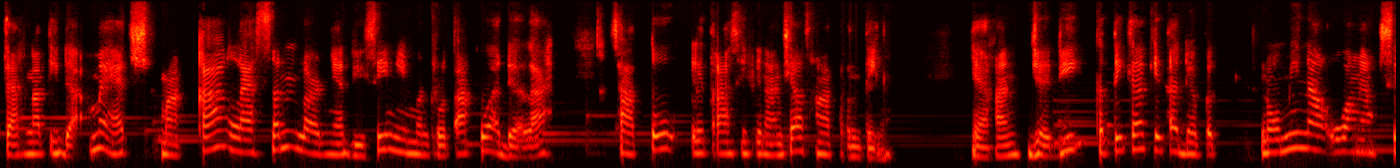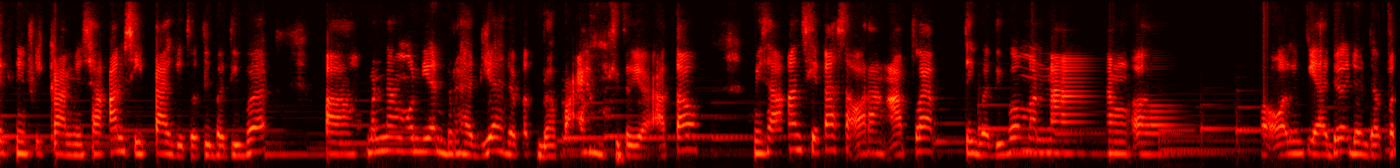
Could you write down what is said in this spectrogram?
Karena tidak match, maka lesson learn-nya di sini menurut aku adalah satu literasi finansial sangat penting. Ya kan? Jadi ketika kita dapat nominal uang yang signifikan misalkan Sita gitu tiba-tiba uh, menang undian berhadiah dapat berapa M gitu ya? Atau misalkan Sita seorang atlet tiba-tiba menang uh, olimpiade dan dapat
